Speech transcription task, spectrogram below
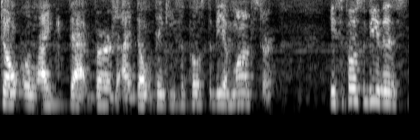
don't like that version. I don't think he's supposed to be a monster. He's supposed to be this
